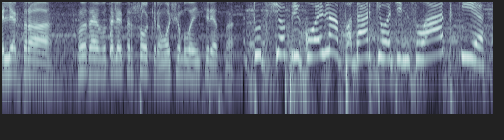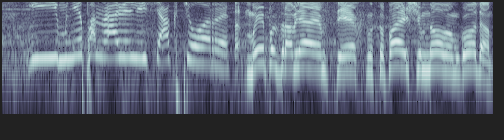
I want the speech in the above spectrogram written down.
электро... Ну, это вот электрошокером. Очень было интересно. Тут все прикольно, подарки очень сладкие. И мне понравились актеры. Мы поздравляем всех с наступающим Новым годом.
